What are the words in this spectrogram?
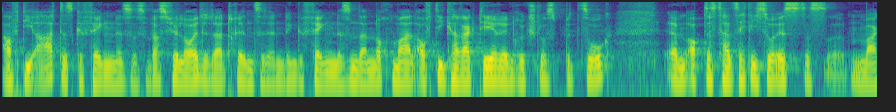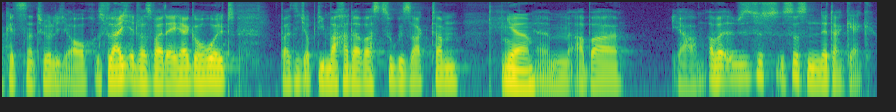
auf die Art des Gefängnisses, was für Leute da drin sind in den Gefängnissen, dann noch mal auf die Charaktere in Rückschluss bezog. Ähm, ob das tatsächlich so ist, das äh, mag jetzt natürlich auch. Ist vielleicht etwas weiter hergeholt. Weiß nicht, ob die Macher da was zugesagt haben. Ja. Ähm, aber ja, aber es ist, es ist ein netter Gag.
